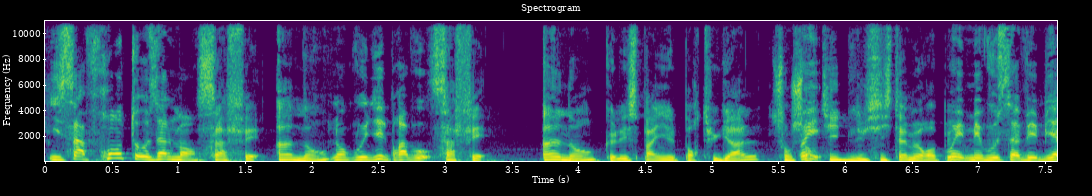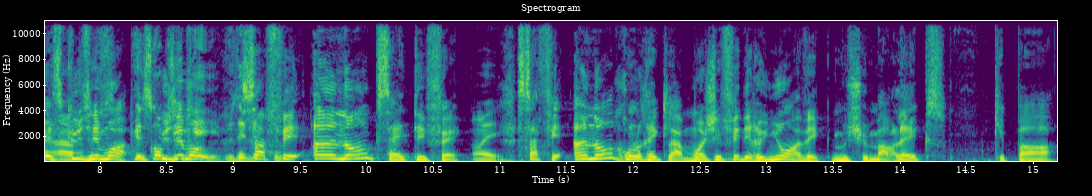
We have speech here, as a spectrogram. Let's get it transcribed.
qu'ils s'affrontent aux Allemands. Ça fait un an. Donc vous dites bravo. Ça fait un an que l'Espagne et le Portugal sont sortis du système européen. Oui, mais vous savez bien. Excusez-moi, excusez-moi. Ça fait un an que ça a été fait. Ça fait un an qu'on le réclame. Moi, j'ai fait des réunions avec M. Marlex, qui est pas,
